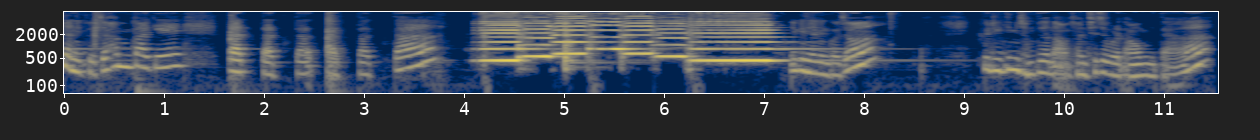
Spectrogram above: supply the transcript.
단위표죠. 한 박에 따따따따따따 리듬이 전부 다 나오, 전체적으로 나옵니다.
